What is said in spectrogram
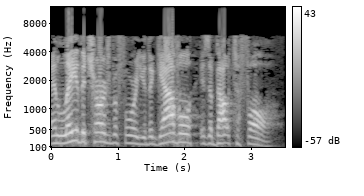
and lay the charge before you. The gavel is about to fall.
